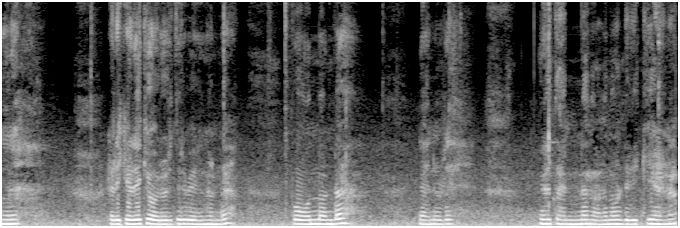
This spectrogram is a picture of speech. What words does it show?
ഇങ്ങനെ ഇടയ്ക്കിടയ്ക്ക് ഓരോരുത്തർ വരുന്നുണ്ട്. പോകുന്നുണ്ട്. ഞാനിവിടെ ഇങ്ങനെ തന്നെ നടന്നുകൊണ്ടിരിക്കുകയാണ്.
